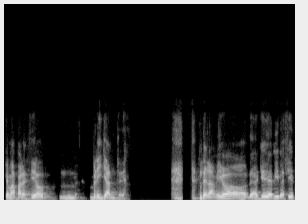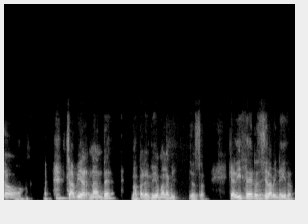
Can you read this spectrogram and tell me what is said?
que me ha parecido mmm, brillante. Del amigo de aquí, de mi vecino Xavi Hernández, me ha parecido maravilloso. Que dice, no sé si lo habéis leído,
